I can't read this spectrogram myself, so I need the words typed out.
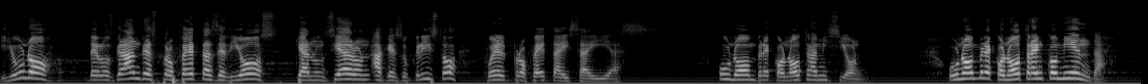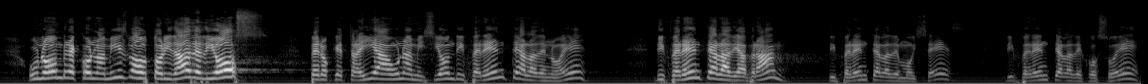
Y uno de los grandes profetas de Dios que anunciaron a Jesucristo fue el profeta Isaías. Un hombre con otra misión, un hombre con otra encomienda, un hombre con la misma autoridad de Dios, pero que traía una misión diferente a la de Noé, diferente a la de Abraham, diferente a la de Moisés, diferente a la de Josué,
